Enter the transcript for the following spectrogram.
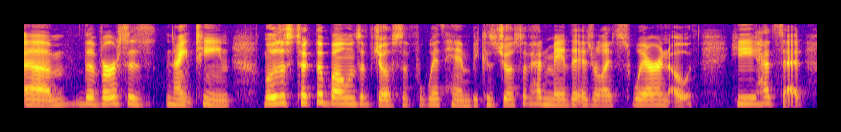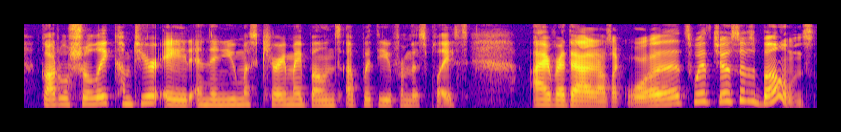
Um, the verse is 19. Moses took the bones of Joseph with him because Joseph had made the Israelites swear an oath. He had said, God will surely come to your aid, and then you must carry my bones up with you from this place. I read that and I was like, what's with Joseph's bones?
